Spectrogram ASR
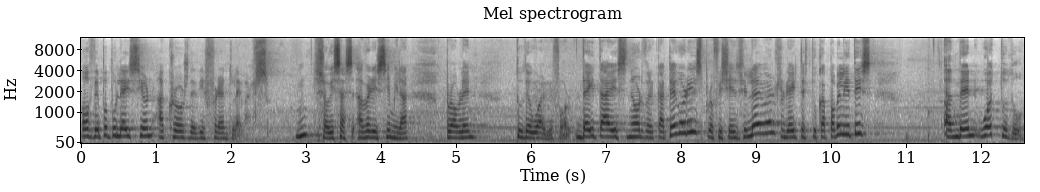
of the population across the different levels. Mm? So it's a, a, very similar problem to the one before. Data is in order categories, proficiency levels related to capabilities, and then what to do.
